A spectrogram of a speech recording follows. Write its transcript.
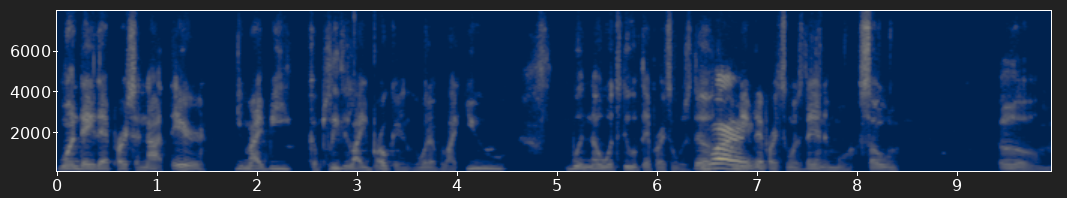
one day that person not there you might be completely like broken or whatever. Like you wouldn't know what to do if that person was there. Right. I mean if that person was there anymore. So um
